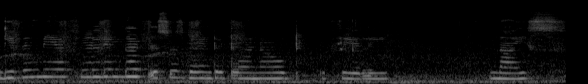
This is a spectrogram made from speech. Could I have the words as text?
giving me a feeling that this is going to turn out really nice.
